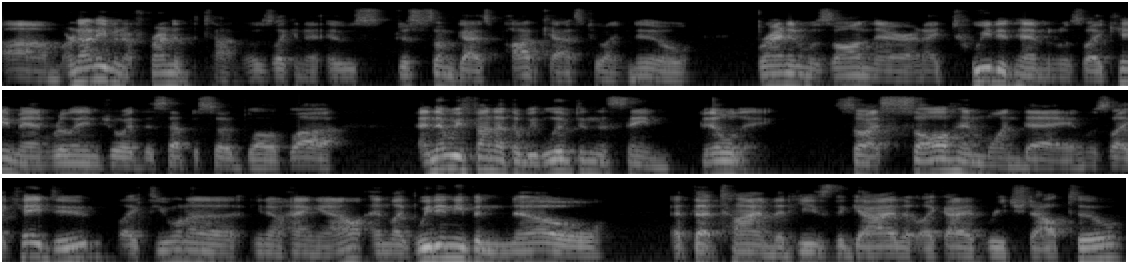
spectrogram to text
um, or not even a friend at the time. It was like an, it was just some guy's podcast who I knew. Brandon was on there, and I tweeted him and was like, "Hey, man, really enjoyed this episode." Blah blah blah. And then we found out that we lived in the same building. So I saw him one day and was like, "Hey, dude, like, do you want to, you know, hang out?" And like, we didn't even know at that time that he's the guy that like I had reached out to.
